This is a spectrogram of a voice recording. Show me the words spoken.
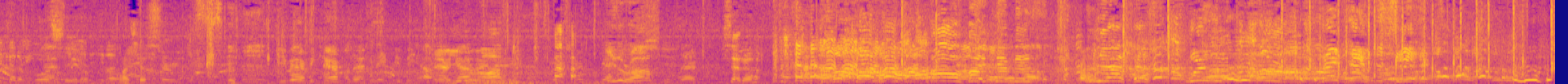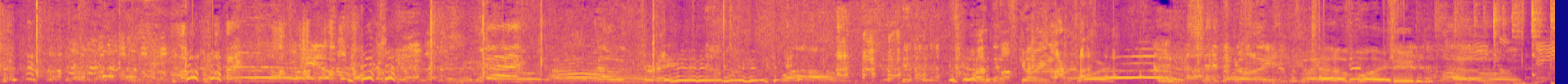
Watch this. you better be careful. There's an APB out there. Yeah, you the Rob? you the Rob? Shut up. oh my goodness! Yes! Where's the people? Take that shit! yes! That was great. Wow. One that's going on board. Oh, shit going on. Dude. Attaboy.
